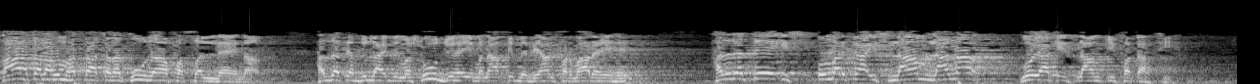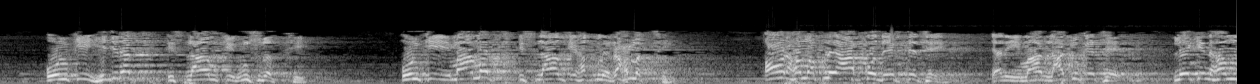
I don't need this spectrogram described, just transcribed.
قاتلهم حتى تركونا فصلينا۔ حضرت عبداللہ ابن مسعود جو ہے یہ مناقب میں بیان فرما رہے ہیں۔ حضرت اس عمر کا اسلام لانا گویا کہ اسلام کی فتح تھی۔ ان کی ہجرت اسلام کی نصرت تھی۔ ان کی امامت اسلام کے حق میں رحمت تھی۔ اور ہم اپنے آپ کو دیکھتے تھے۔ یعنی ایمان لا چکے تھے، لیکن ہم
